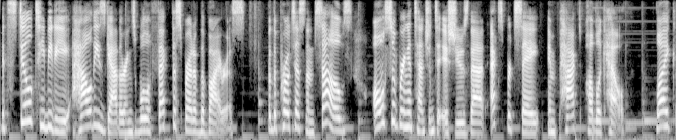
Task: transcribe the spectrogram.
It's still TBD how these gatherings will affect the spread of the virus, but the protests themselves also bring attention to issues that experts say impact public health, like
